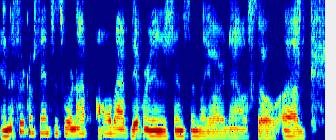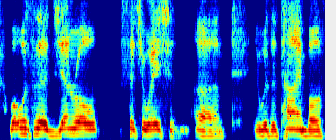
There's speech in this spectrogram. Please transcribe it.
And the circumstances were not all that different in a sense than they are now. So, um, what was the general situation? Um, it was a time both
